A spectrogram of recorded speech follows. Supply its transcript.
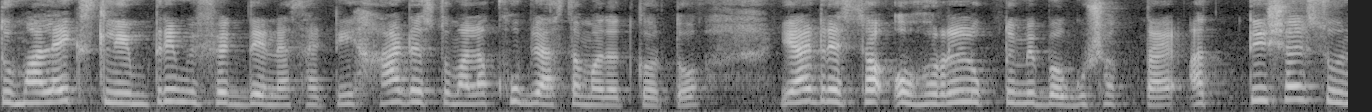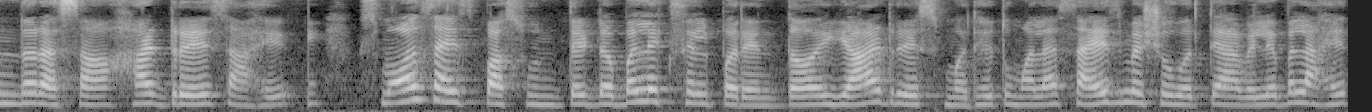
तुम्हाला एक स्लिम ट्रिम इफेक्ट देण्यासाठी हा ड्रेस तुम्हाला खूप जास्त मदत करतो. या ड्रेसचा ओव्हरऑल लुक तुम्ही बघू शकताय. अतिशय सुंदर असा हा ड्रेस आहे. स्मॉल साईजपासून ते डबल एक्सेलपर्यंत या ड्रेसमध्ये तुम्हाला साईज मेशोवरती अवेलेबल आहेत.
